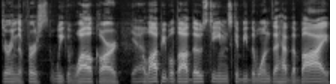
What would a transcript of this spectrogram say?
during the first week of wild card? Yeah. A lot of people thought those teams could be the ones that had the bye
